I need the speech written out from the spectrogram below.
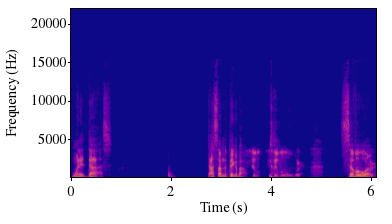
when it does? That's something to think about. Civil, Civil War. Civil War.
